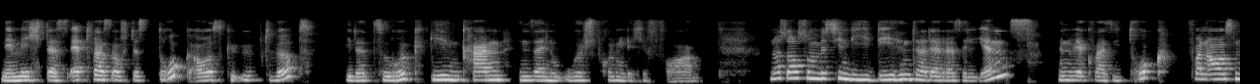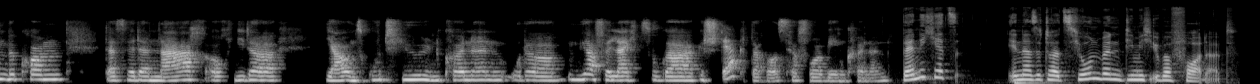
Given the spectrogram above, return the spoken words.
nämlich dass etwas, auf das Druck ausgeübt wird, wieder zurückgehen kann in seine ursprüngliche Form. Und das ist auch so ein bisschen die Idee hinter der Resilienz, wenn wir quasi Druck von außen bekommen, dass wir danach auch wieder ja uns gut fühlen können oder ja vielleicht sogar gestärkt daraus hervorgehen können. Wenn ich jetzt in einer Situation bin, die mich überfordert,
